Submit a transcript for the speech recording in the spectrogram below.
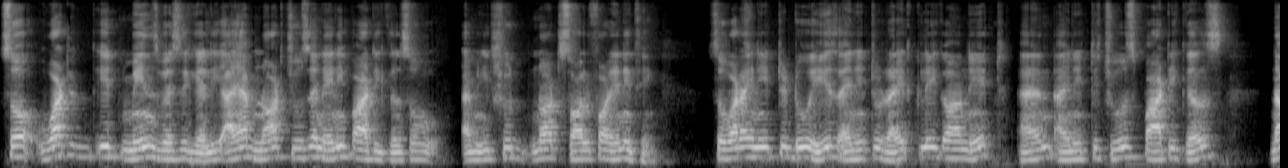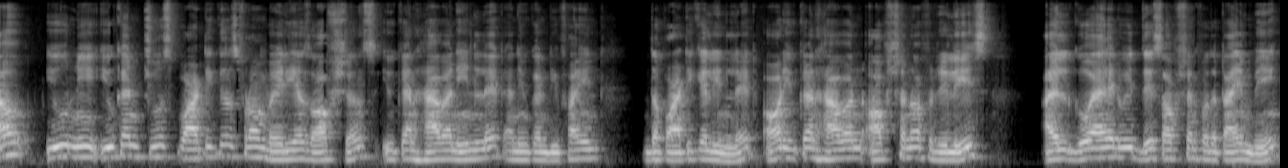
So what it means basically I have not chosen any particle so I mean it should not solve for anything. So what I need to do is I need to right click on it and I need to choose particles now you need you can choose particles from various options you can have an inlet and you can define the particle inlet or you can have an option of release i'll go ahead with this option for the time being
